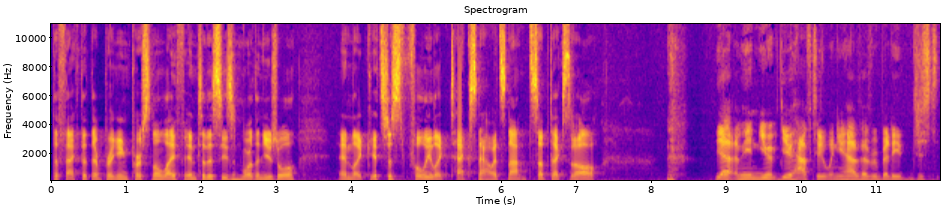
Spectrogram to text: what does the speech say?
the fact that they're bringing personal life into this season more than usual. And like it's just fully like text now. It's not subtext at all. Yeah, I mean, you you have to when you have everybody just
